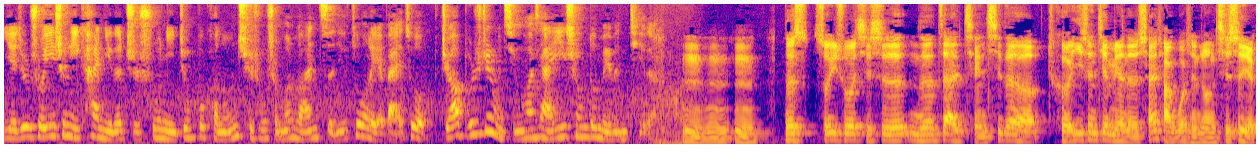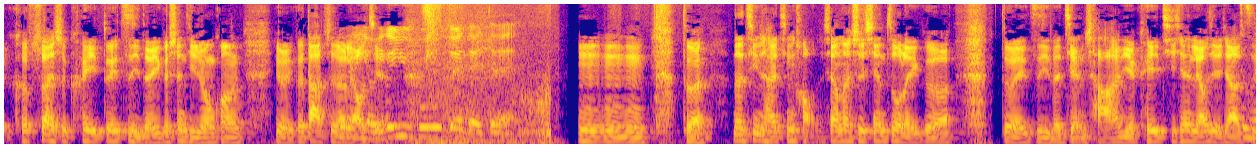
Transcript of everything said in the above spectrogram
也就是说医生一看你的指数，你就不可能取出什么卵子，你做了也白做。只要不是这种情况下，医生都没问题的。嗯嗯嗯，那所以说其实那在前期的和医生见面的筛查过程中，其实也可算是可以对自己的一个身体状况有一个大。致的了解，有一个预估，对对对，嗯嗯嗯，对，那听着还挺好的，相当于是先做了一个对自己的检查，也可以提前了解一下自己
